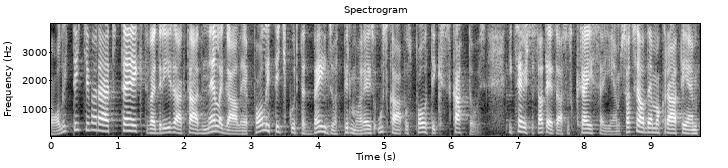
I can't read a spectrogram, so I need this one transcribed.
politiķi, varētu teikt, vai drīzāk tādi nelegālie politiķi, kur tad beidzot pirmo reizi uzkāpa uz politikas skatuves. It sevišķi tas attiecās uz kreisajiem sociāldemokrātiem,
